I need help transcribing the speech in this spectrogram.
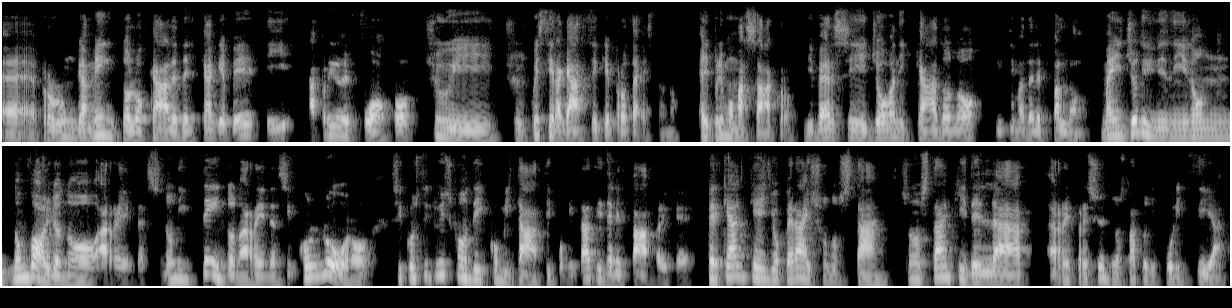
eh, prolungamento locale del KGB di aprire il fuoco sui, su questi ragazzi che protestano. È il primo massacro. Diversi giovani cadono vittima delle pallotte. Ma i giovani non, non vogliono arrendersi, non intendono arrendersi. Con loro si costituiscono dei comitati, comitati nelle fabbriche, perché anche gli operai sono stanchi. Sono stanchi della repressione di uno stato di polizia,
